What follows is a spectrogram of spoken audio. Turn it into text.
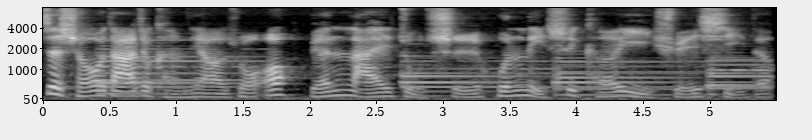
这时候大家就可能要说：“哦，原来主持婚礼是可以学习的。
